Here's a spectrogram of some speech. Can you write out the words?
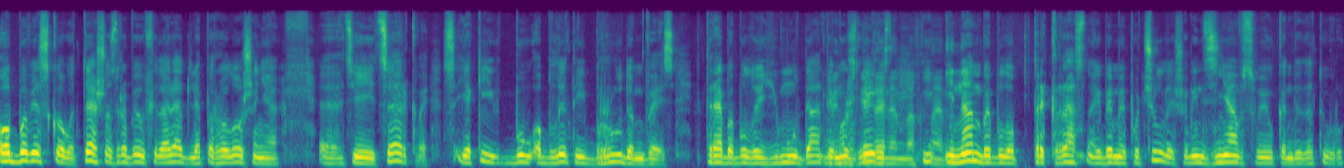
Обов'язково те, що зробив Філарет для проголошення е, цієї церкви, який був облитий брудом весь, треба було йому дати Він можливість. І, і нам би було прекрасно, якби ми почули, що він зняв свою кандидатуру.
